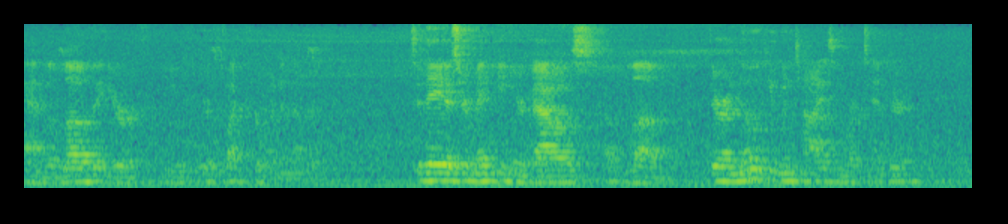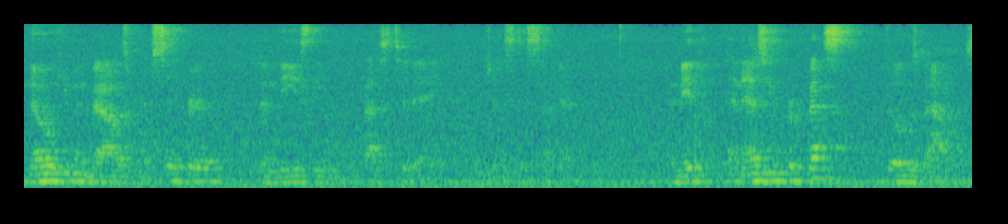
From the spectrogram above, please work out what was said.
and the love that you're, you reflect for one another. Today, as you're making your vows of love, there are no human ties more tender, no human vows more sacred than these that you profess today in just a second. And, may, and as you profess those vows,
